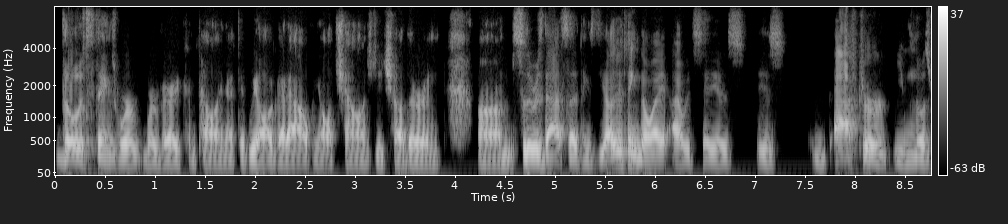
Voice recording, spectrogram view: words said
those things were were very compelling. I think we all got out, we all challenged each other, and um, so there was that side of things. The other thing, though, I, I would say is is after even those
